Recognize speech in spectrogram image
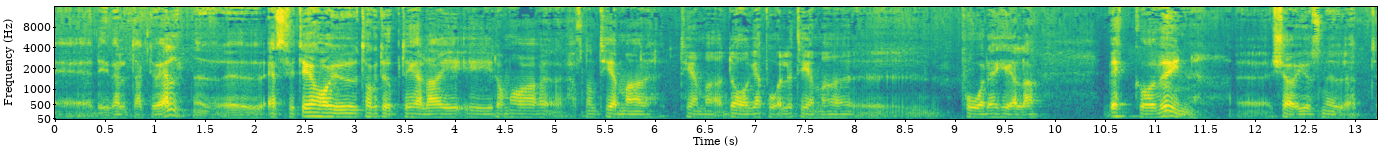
Eh, det är väldigt aktuellt nu. Eh, SVT har ju tagit upp det hela i, i de har haft någon tema, tema dagar på eller tema eh, på det hela. Veckorevyn kör just nu ett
